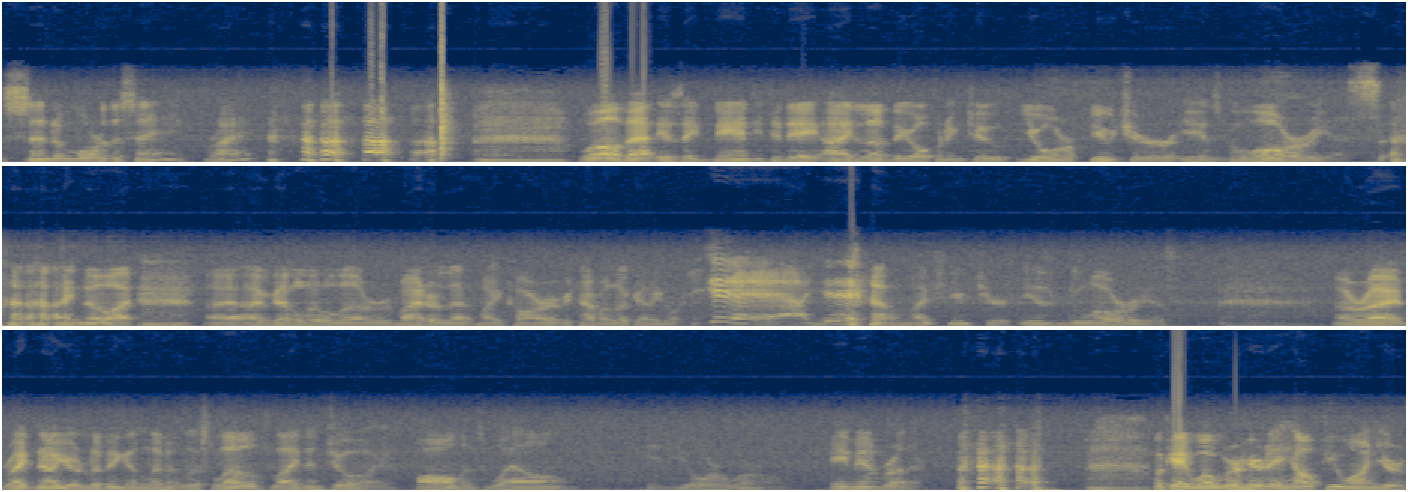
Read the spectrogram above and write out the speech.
send him more of the same, right? well, that is a dandy today. I love the opening too. Your future is glorious. I know. I, I have got a little uh, reminder of that in my car. Every time I look at it, I go, yeah, yeah. My future is glorious. All right. Right now, you're living in limitless love, light, and joy. All is well in your world. Amen, brother. okay, well, we're here to help you on your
